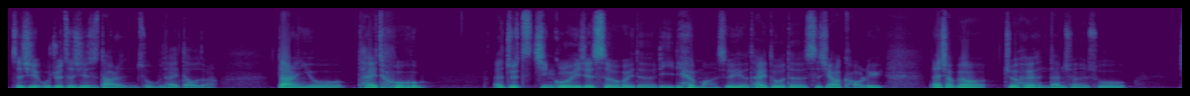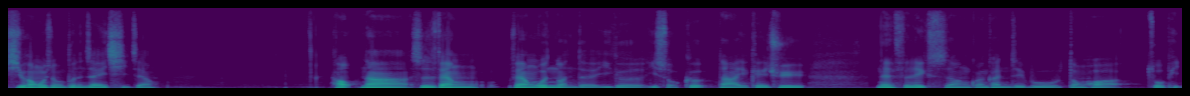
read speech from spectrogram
这些我觉得这些是大人做不太到的，大人有太多。呃，就经过了一些社会的历练嘛，所以有太多的事情要考虑。但小朋友就会很单纯的说，喜欢为什么不能在一起？这样。好，那是非常非常温暖的一个一首歌，大家也可以去 Netflix 上观看这部动画作品。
